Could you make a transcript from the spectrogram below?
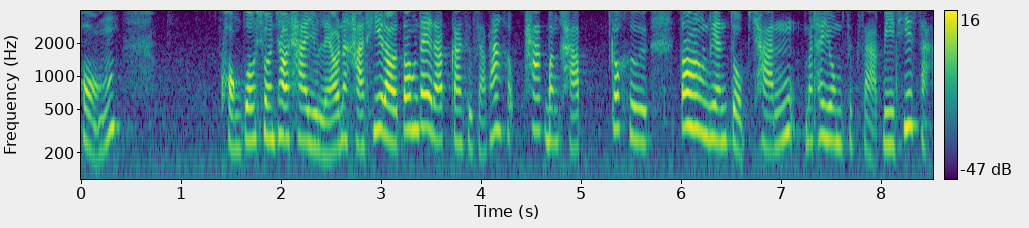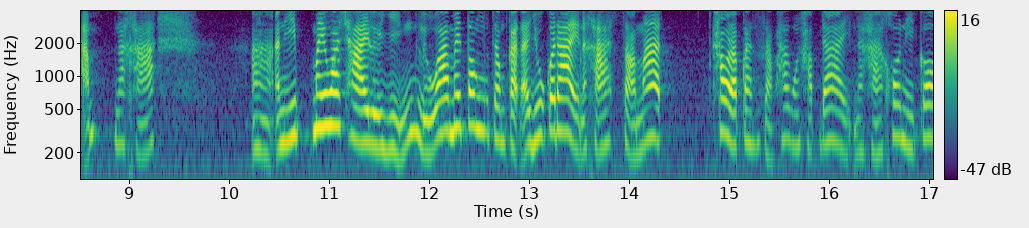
ของ ของปวงชนชาวไทยอยู่แล้วนะคะ ที่เราต้องได้รับการศึกษาภาคภาคบังคับ ก็คือต้องเรียนจบชั้นมัธยมศึกษาปีที่ 3 นะคะอันนี้ไม่ว่าชายหรือหญิง หรือว่าไม่ต้องจำกัดอายุก็ได้นะคะ สามารถเข้ารับการศึกษาภาคบังคับได้นะคะ ข้อนี้ก็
